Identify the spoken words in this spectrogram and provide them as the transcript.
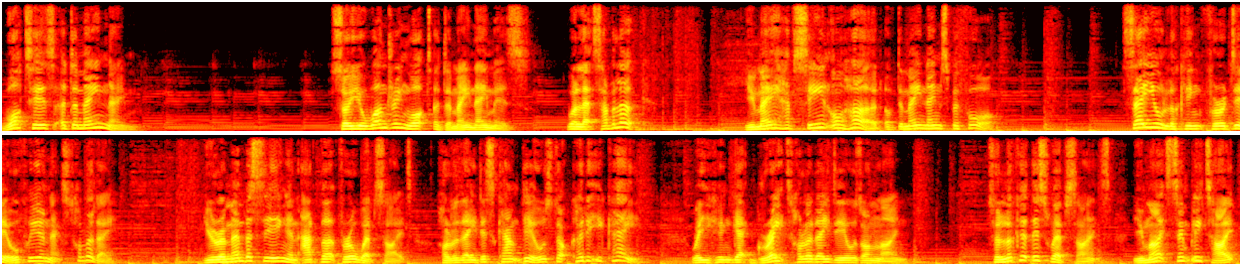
What is a domain name? So you're wondering what a domain name is? Well, let's have a look. You may have seen or heard of domain names before. Say you're looking for a deal for your next holiday. You remember seeing an advert for a website, holidaydiscountdeals.co.uk, where you can get great holiday deals online. To look at this website, you might simply type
